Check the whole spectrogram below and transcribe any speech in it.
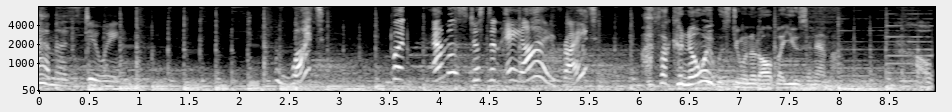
Emma's doing. What? But Emma's just an AI, right? I thought Konoe was doing it all by using Emma. Oh,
